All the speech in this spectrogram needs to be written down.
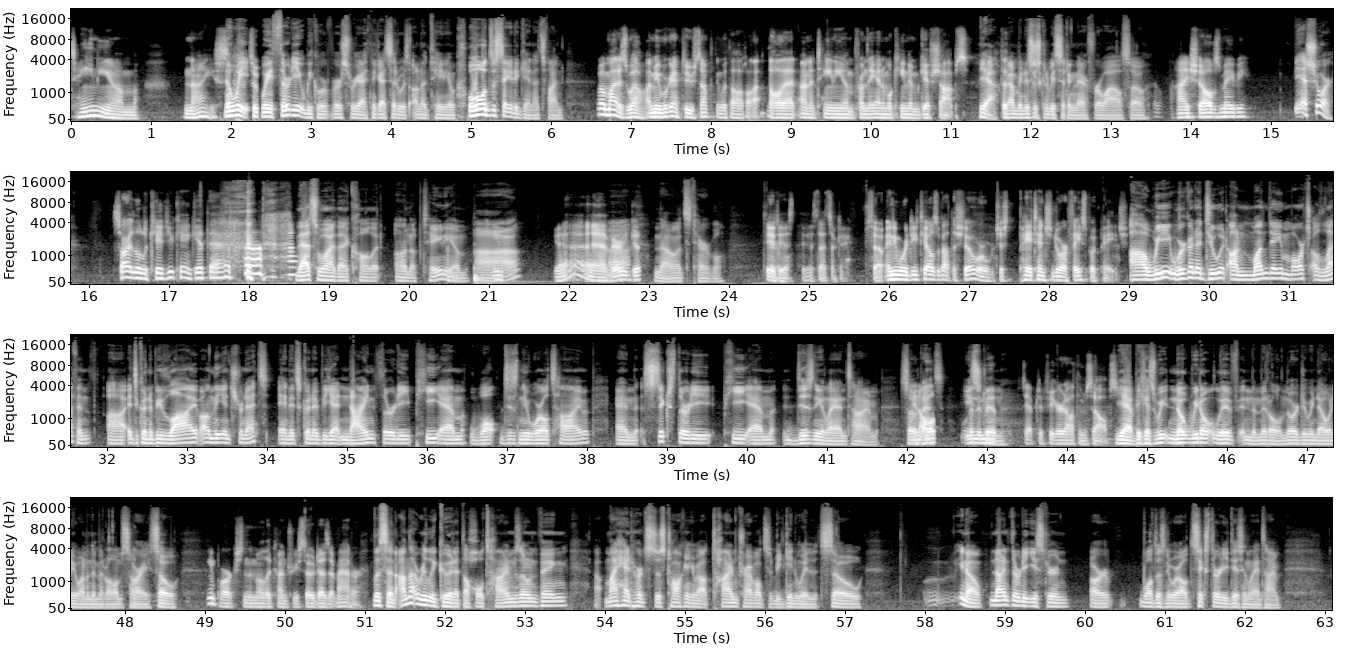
Tanium. Nice. No, wait, So, wait, 38 week anniversary. I think I said it was unobtainium. Well, we'll just say it again. That's fine. well, might as well. I mean, we're going to have to do something with all, that- all that unattainium from the Animal Kingdom gift shops. Yeah, The- I mean, it's just going to be sitting there for a while. So, High shelves, maybe? yeah, sure. Sorry, little kid, you can't get that. That's why they call it unobtainium. Ah, yeah, very uh, good. No, it's terrible. It is. It is. That's okay. So, any more details about the show, or just pay attention to our Facebook page? Uh, we we're gonna do it on Monday, March 11th. Uh, it's gonna be live on the internet, and it's gonna be at 9:30 p.m. Walt Disney World time and 6:30 p.m. Disneyland time. So and all that's in the middle they have to figure it out themselves. Yeah, because we no we don't live in the middle, nor do we know anyone in the middle. I'm sorry. So Theme parks in the middle of the country, so does it matter? Listen, I'm not really good at the whole time zone thing. My head hurts just talking about time travel to begin with. So, you know, 9:30 Eastern or Walt Disney World, 6:30 Disneyland time.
